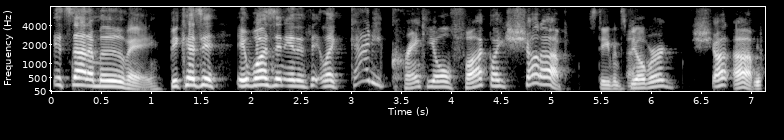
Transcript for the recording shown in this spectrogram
it's not a movie because it it wasn't in a thing. Like God, you cranky old fuck! Like shut up, Steven Spielberg. Shut up.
